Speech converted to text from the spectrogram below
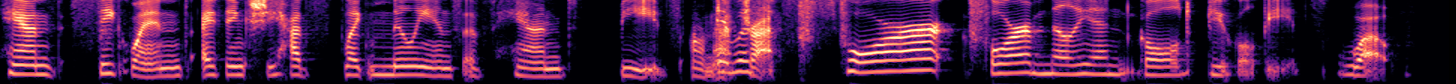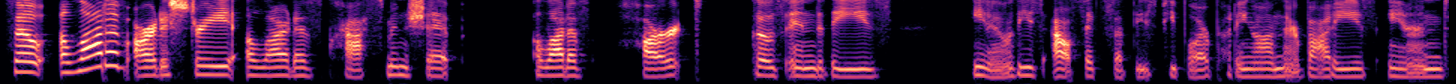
hand sequined, I think she had like millions of hand beads on that it was dress. four four million gold bugle beads. Whoa. So, a lot of artistry, a lot of craftsmanship, a lot of heart goes into these, you know, these outfits that these people are putting on their bodies. And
